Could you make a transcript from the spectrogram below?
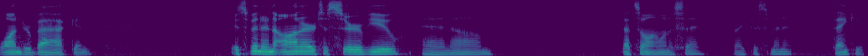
wander back. And it's been an honor to serve you, and um, that's all I want to say right this minute. Thank you.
